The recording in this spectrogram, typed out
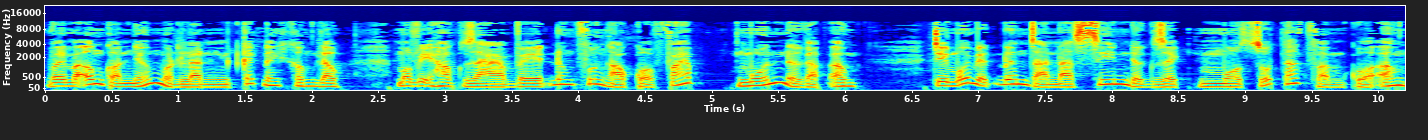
Vậy mà ông còn nhớ một lần cách đây không lâu, một vị học giả về Đông Phương học của Pháp muốn được gặp ông. Chỉ mỗi việc đơn giản là xin được dịch một số tác phẩm của ông,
